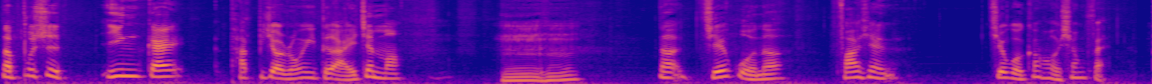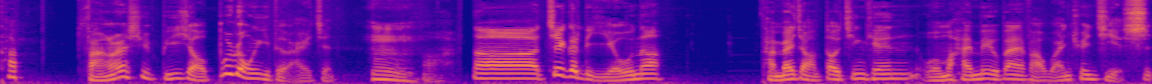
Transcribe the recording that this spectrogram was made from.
那不是应该？它比较容易得癌症吗？嗯哼，那结果呢？发现结果刚好相反，他反而是比较不容易得癌症。嗯啊，那这个理由呢？坦白讲，到今天我们还没有办法完全解释。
